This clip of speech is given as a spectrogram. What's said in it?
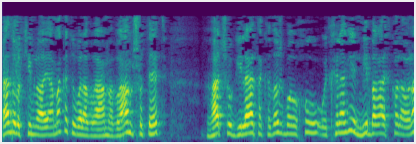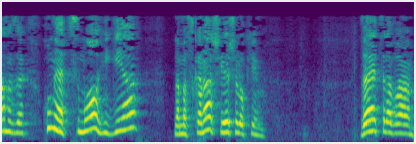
ואז אלוקים לא היה. מה כתוב על אברהם? אברהם שוטט, ועד שהוא גילה את הקדוש ברוך הוא, הוא התחיל להגיד, מי ברא את כל העולם הזה? הוא מעצמו הגיע למסקנה שיש אלוקים. זה היה אצל אברהם.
